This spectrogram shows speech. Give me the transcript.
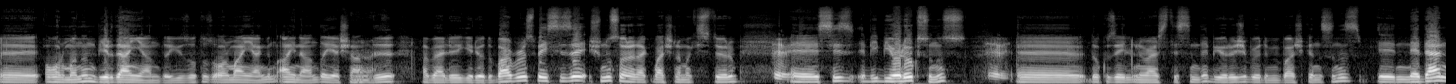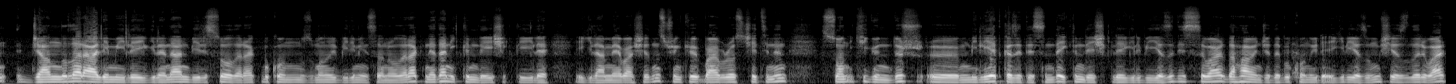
e, ormanın birden yandığı, 130 orman yangın aynı anda yaşandığı evet. haberleri geliyordu. Barbaros Bey size şunu sorarak başlamak istiyorum. Evet. E, siz bir biyologsunuz. Evet. E, 9 Eylül Üniversitesi'nde biyoloji bölümü başkanısınız. E, neden canlılar alemiyle ilgilenen birisi olarak, bu konunun uzmanı bir bilim insanı olarak neden iklim değişikliğiyle ilgilenmeye başladınız? Çünkü Barbaros Çetin'in son iki gündür e, Milliyet Gazetesi'nde iklim değişikliği ilgili bir yazı dizisi var. Daha önce de bu konuyla ilgili yazılmış yazıları var.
